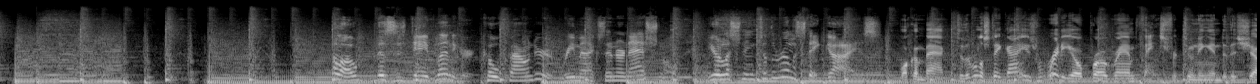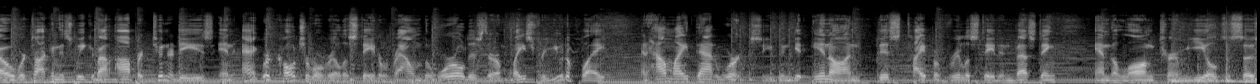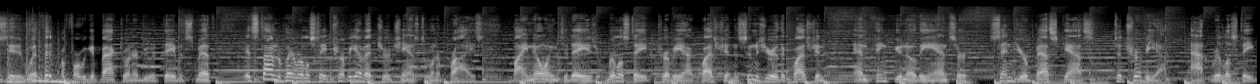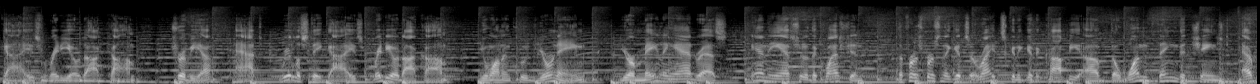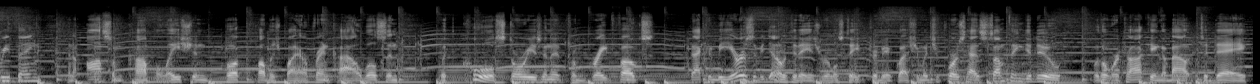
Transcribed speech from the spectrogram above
Hello, this is Dave Liniger, co founder of REMAX International. You're listening to The Real Estate Guys. Welcome back to the Real Estate Guys radio program. Thanks for tuning into the show. We're talking this week about opportunities in agricultural real estate around the world. Is there a place for you to play, and how might that work so you can get in on this type of real estate investing? And the long term yields associated with it. Before we get back to an interview with David Smith, it's time to play real estate trivia. That's your chance to win a prize by knowing today's real estate trivia question. As soon as you hear the question and think you know the answer, send your best guess to trivia at realestateguysradio.com. Trivia at realestateguysradio.com. You want to include your name, your mailing address, and the answer to the question. The first person that gets it right is going to get a copy of The One Thing That Changed Everything, an awesome compilation book published by our friend Kyle Wilson with cool stories in it from great folks. That can be yours if you know today's real estate trivia question, which of course has something to do with what we're talking about today.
